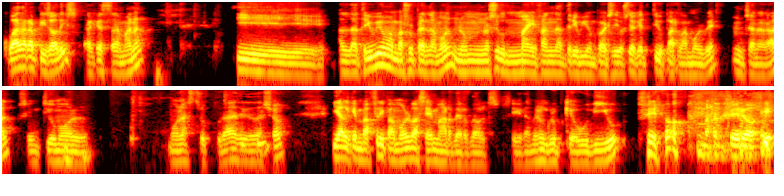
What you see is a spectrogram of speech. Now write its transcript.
4 episodis aquesta setmana i el de Trivium em va sorprendre molt. No, no he sigut mai fan de Trivium, però vaig dir, hòstia, aquest tio parla molt bé, en general. O sigui, un tio molt, molt estructurat i tot això. I el que em va flipar molt va ser Murder Dolls. O sigui, també és un grup que odio, però, però eh,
